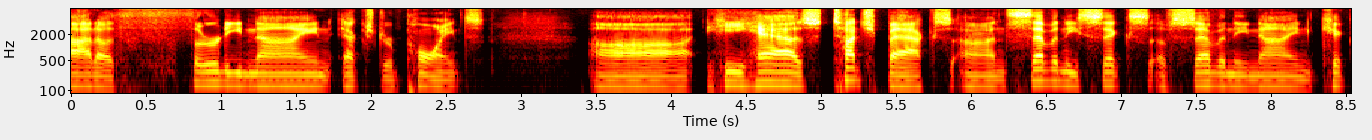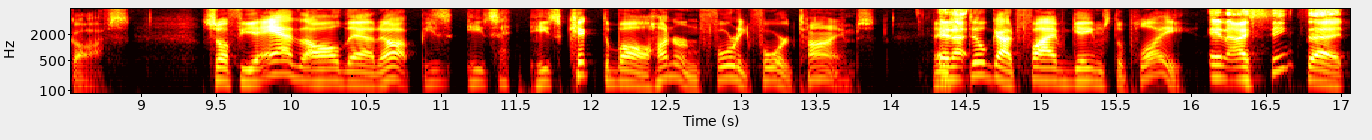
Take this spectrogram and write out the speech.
out of 39 extra points. Uh, he has touchbacks on 76 of 79 kickoffs. So if you add all that up, he's he's he's kicked the ball 144 times, and, And he's I- still got five games to play. And I think that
